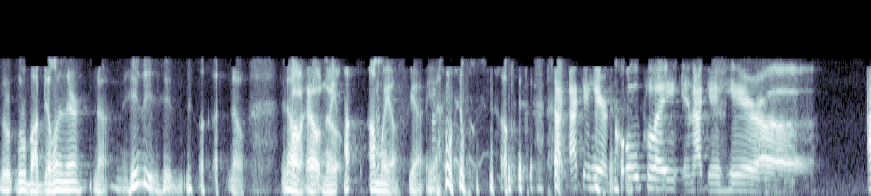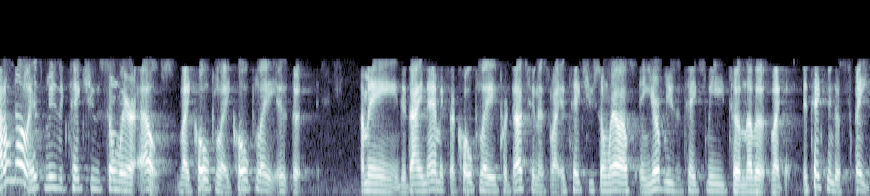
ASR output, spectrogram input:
Little, little Bob Dylan in there? No, no, no. Oh, hell I'm no. I- I'm way off. Yeah, yeah. no. I, I can hear Coldplay and I can hear uh I don't know, his music takes you somewhere else. Like Coldplay. Coldplay is the I mean, the dynamics of Coldplay production is like it takes you somewhere else and your music takes me to another like it takes me to space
